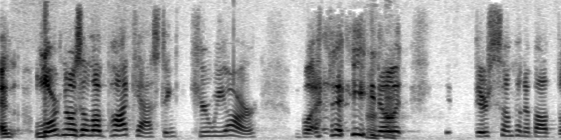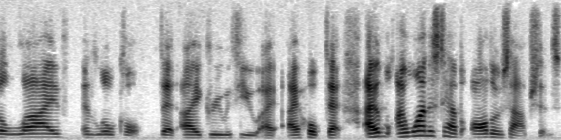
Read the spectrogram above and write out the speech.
And Lord knows I love podcasting. Here we are. But, you know, it, there's something about the live and local that I agree with you. I, I hope that I, I want us to have all those options.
